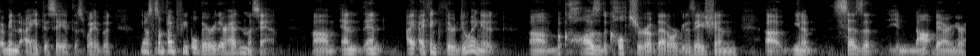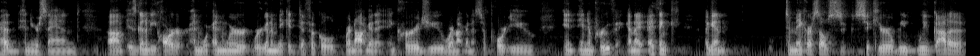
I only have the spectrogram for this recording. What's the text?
i mean i hate to say it this way but you know sometimes people bury their head in the sand. Um, and and I, I, think they're doing it um, because the culture of that organization uh, you know says that not burying your head in your sand um, is going to be harder, and we're and we're we're going to make it difficult. We're not going to encourage you. We're not going to support you in, in improving. And I, I think again, to make ourselves secure, we've we've got to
